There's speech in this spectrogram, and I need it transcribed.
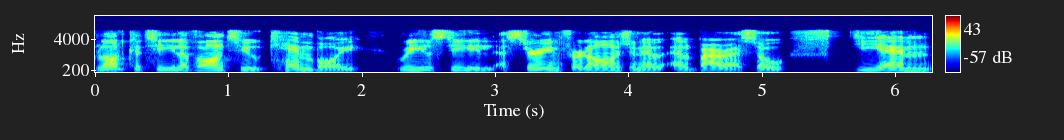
Blood Cotil, Avantu, Kemboy, Real Steel, Asterion Forlonge, and El, El Barra. So he um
